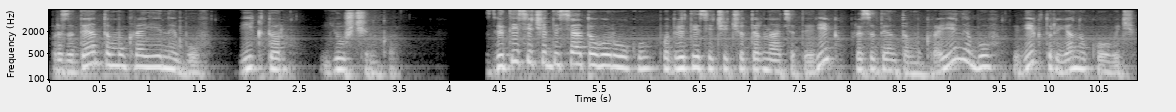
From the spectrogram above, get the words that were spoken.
президентом України був Віктор Ющенко. З 2010 року по 2014 рік президентом України був Віктор Янукович.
